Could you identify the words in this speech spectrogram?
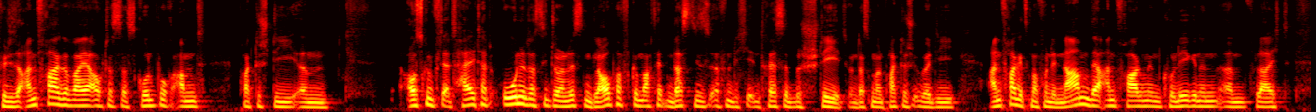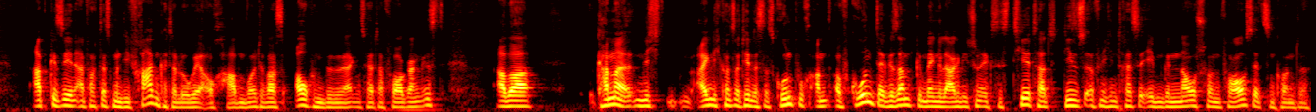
für diese Anfrage war ja auch, dass das Grundbuchamt praktisch die ähm, Auskünfte erteilt hat, ohne dass die Journalisten glaubhaft gemacht hätten, dass dieses öffentliche Interesse besteht und dass man praktisch über die Anfrage, jetzt mal von den Namen der anfragenden Kolleginnen ähm, vielleicht abgesehen, einfach, dass man die Fragenkataloge ja auch haben wollte, was auch ein bemerkenswerter Vorgang ist. Aber kann man nicht eigentlich konstatieren, dass das Grundbuchamt aufgrund der Gesamtgemengelage, die schon existiert hat, dieses öffentliche Interesse eben genau schon voraussetzen konnte?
